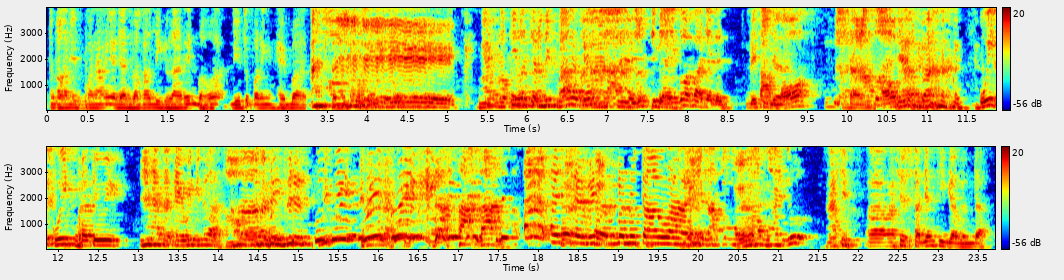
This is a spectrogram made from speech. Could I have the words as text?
tebakan itu pemenangnya dan bakal digelarin bahwa dia itu paling hebat. Asik. Loki lo cerdik banget kan? Nah, terus tiga itu apa aja deh? Dia Sampo, Apa Oh, aja? week week berarti week. Iya, kayak Wing gitu lah. Wik wik wik wik. Anjir episode penuh kawan. Jadi satu toko itu Ngasih eh, ngasih sajian tiga benda.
